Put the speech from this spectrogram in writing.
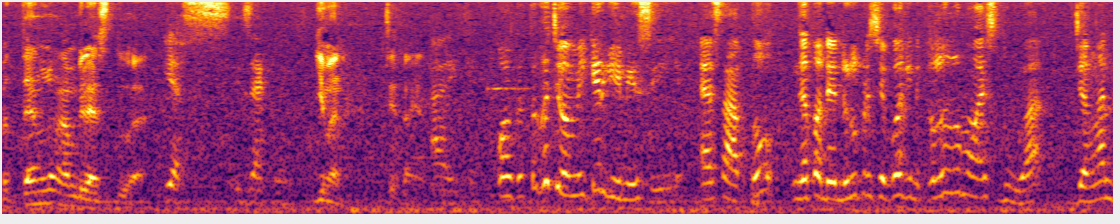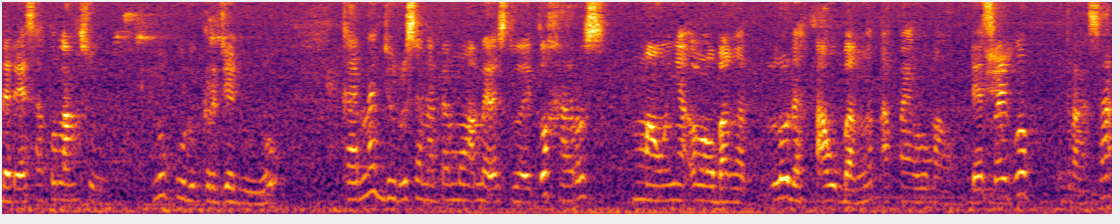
But then lu ngambil S2, yes exactly. Gimana ceritanya? I get. Waktu itu gue cuma mikir gini sih S1, nggak tau dari dulu prinsip gue gini Kalau lu mau S2, jangan dari S1 langsung Lu kudu kerja dulu Karena jurusan apa yang mau ambil S2 itu harus maunya lo banget. Lo udah tahu banget apa yang lo mau. That's why gue ngerasa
